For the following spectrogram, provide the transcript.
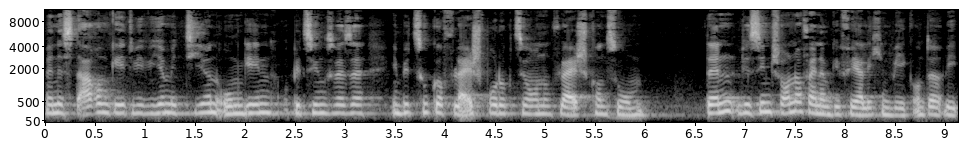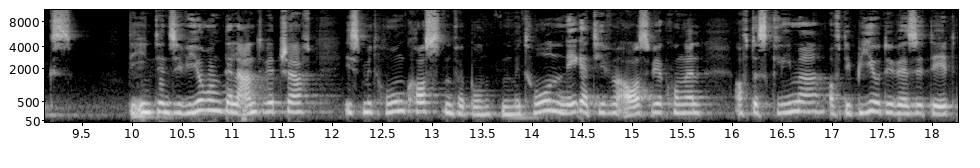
wenn es darum geht, wie wir mit Tieren umgehen, beziehungsweise in Bezug auf Fleischproduktion und Fleischkonsum. Denn wir sind schon auf einem gefährlichen Weg unterwegs. Die Intensivierung der Landwirtschaft ist mit hohen Kosten verbunden, mit hohen negativen Auswirkungen auf das Klima, auf die Biodiversität,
